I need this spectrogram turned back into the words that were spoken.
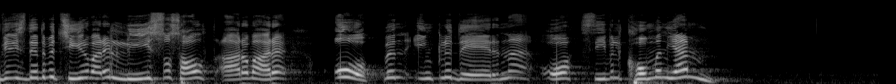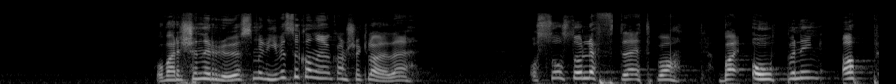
hvis det det betyr å være lys og salt, er å være åpen, inkluderende og si velkommen hjem Å være sjenerøs med livet, så kan jeg kanskje klare det. Og så står løftet etterpå. By opening up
